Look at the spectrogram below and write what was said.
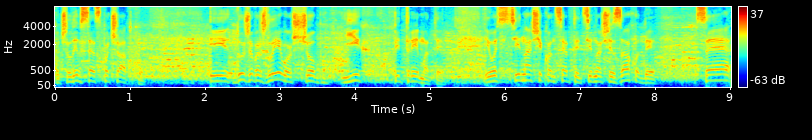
Почали все спочатку. І дуже важливо, щоб їх підтримати. І ось ці наші концерти, ці наші заходи це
